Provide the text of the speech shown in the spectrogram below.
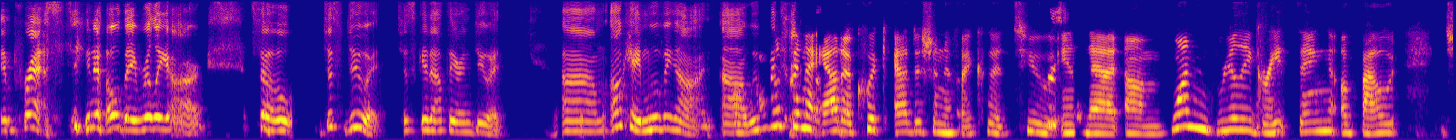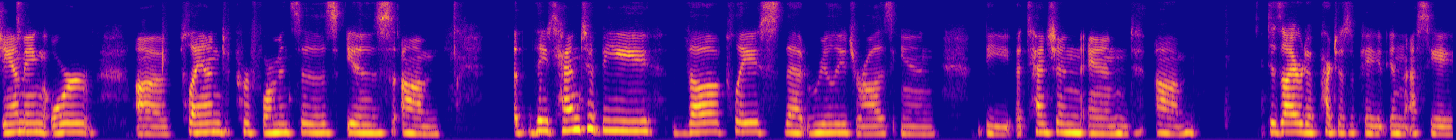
impressed. You know, they really are. So just do it. Just get out there and do it. Um, okay, moving on. Uh, we I was going to add a quick addition, if I could, too, in that um, one really great thing about jamming or uh, planned performances is um, they tend to be the place that really draws in the attention and um, desire to participate in the SCA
